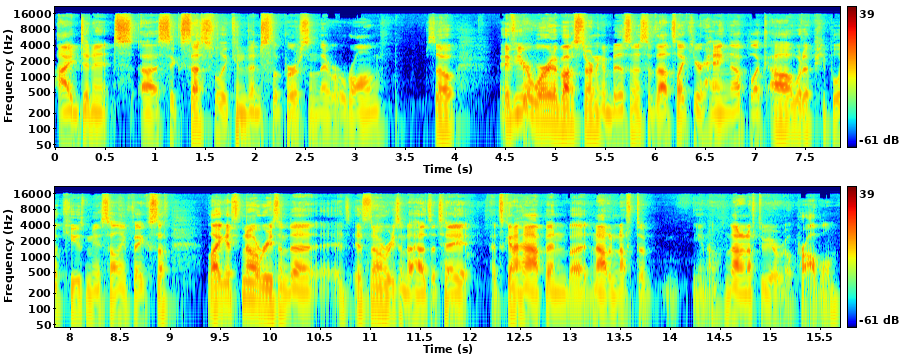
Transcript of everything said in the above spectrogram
I didn't uh, successfully convince the person they were wrong. So if you're worried about starting a business, if that's like your hang up, like oh, what if people accuse me of selling fake stuff? Like it's no reason to it's, it's no reason to hesitate. It's gonna happen, but not enough to you know not enough to be a real problem.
